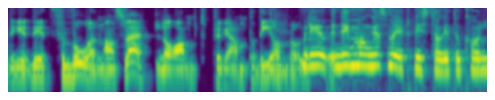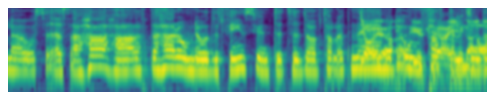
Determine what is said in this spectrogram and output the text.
det, det, är ett förvånansvärt lamt program på det området. Men det, det, är många som har gjort misstaget att kolla och säga så här, haha, det här området finns ju inte i tidavtalet. Nej, ja, ja, men det omfattar liksom det.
